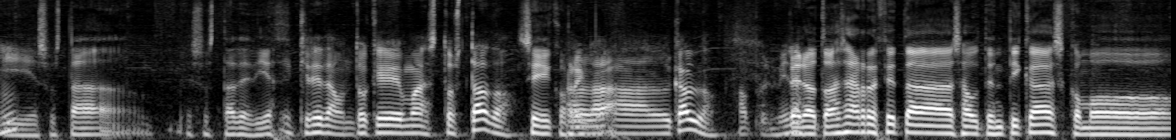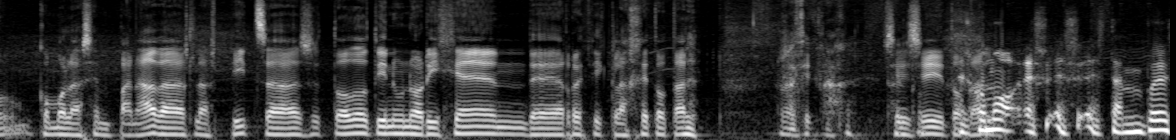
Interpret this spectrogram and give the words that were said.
y eso está eso está de 10. ¿Y qué le da? ¿Un toque más tostado? Sí, correcto. Al, al caldo. Ah, pues mira. Pero todas esas recetas auténticas como, como las empanadas, las pizzas, todo tiene un origen de reciclaje total. Reciclaje. Sí, sí, total. Es como, es, es- es- también puede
